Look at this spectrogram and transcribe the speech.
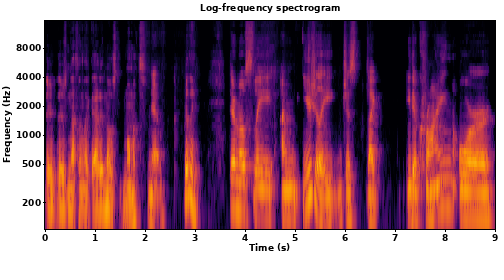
there there's nothing like that in those moments? No, Really? they're mostly, I'm usually just like either crying or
